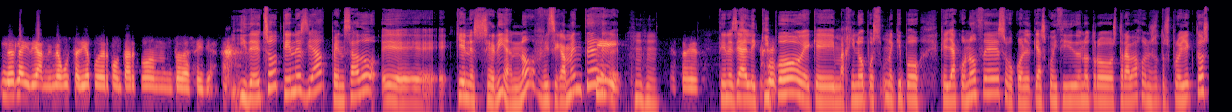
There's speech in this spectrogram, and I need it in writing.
no es la idea, a mí me gustaría poder contar con todas ellas. Y de hecho, tienes ya pensado eh, quiénes serían, ¿no? Físicamente. Sí, eso es. Tienes ya el equipo eh, que imagino, pues un equipo que ya conoces o con el que has coincidido en otros trabajos, en otros proyectos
